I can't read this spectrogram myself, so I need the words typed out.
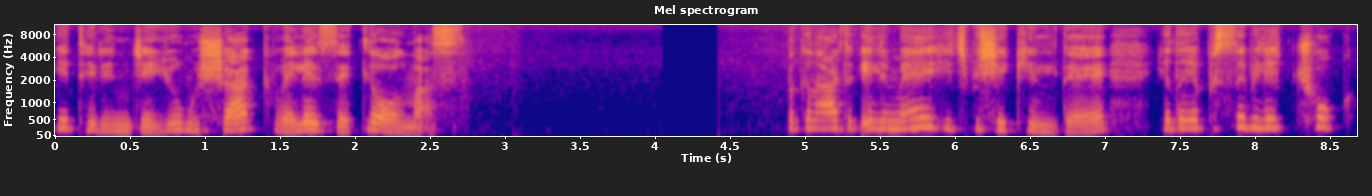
yeterince yumuşak ve lezzetli olmaz. Bakın artık elime hiçbir şekilde ya da yapışsa bile çok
